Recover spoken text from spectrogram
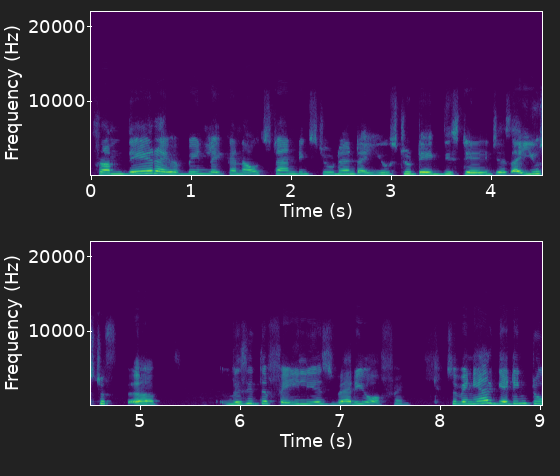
From there i have been like an outstanding student. I used to take the stages. I used to uh, visit the failures very often. So when you are getting to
